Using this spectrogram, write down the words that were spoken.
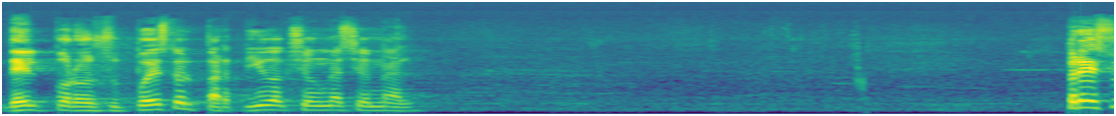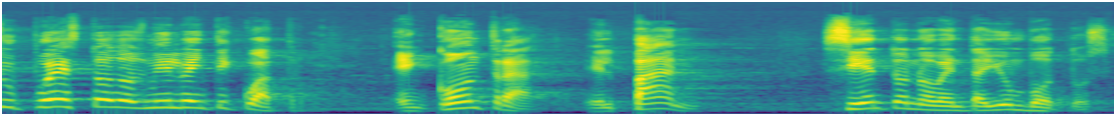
del presupuesto del Partido Acción Nacional. Presupuesto 2024. En contra, el PAN, 191 votos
